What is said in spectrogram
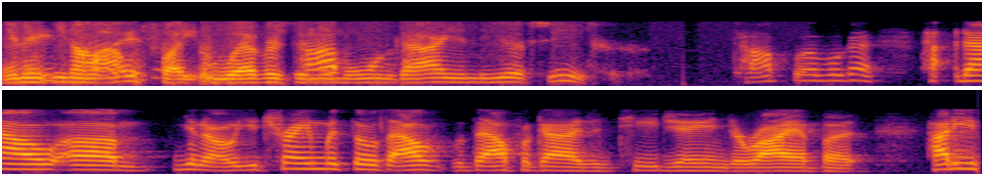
And then, you know, I would fight whoever's the number one guy in the UFC. Top level guy. Now, um, you know, you train with those alpha, with alpha guys and TJ and Urijah, but how do you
